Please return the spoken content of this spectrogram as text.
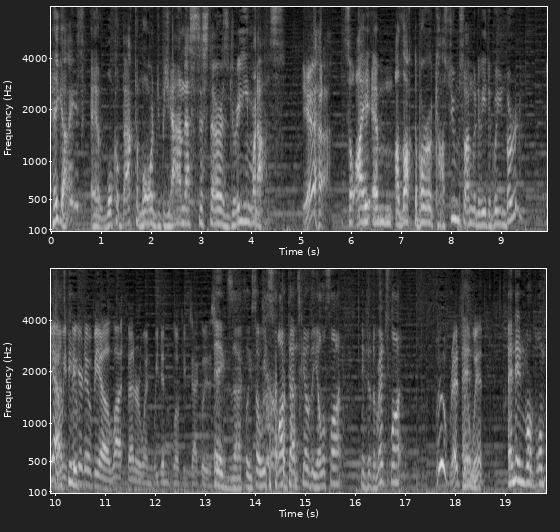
Hey guys, and welcome back to more Giana Sisters Dream Runners. Yeah. So I am a unlocked the bird costume, so I'm going to be the green bird. Yeah, That's we figured it would be a lot better when we didn't look exactly the same. Exactly. So we swapped down scale the yellow slot into the red slot, Woo, red for the and win. and then we'll won't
